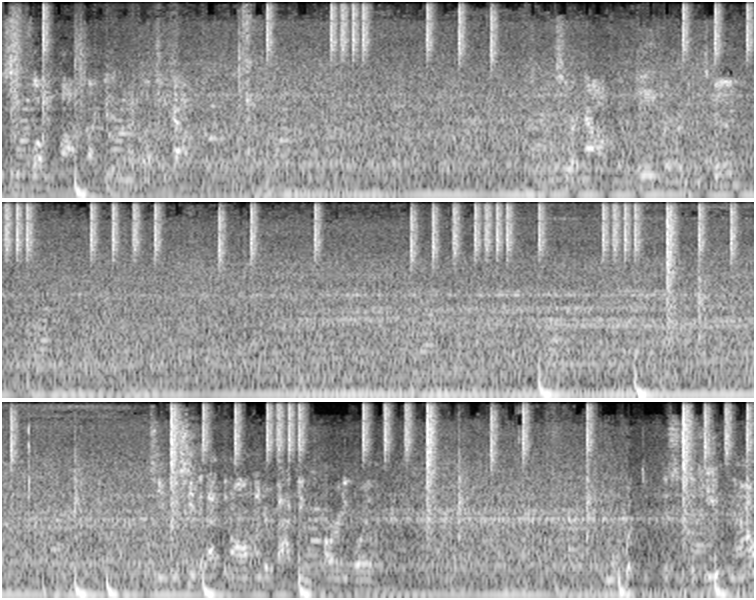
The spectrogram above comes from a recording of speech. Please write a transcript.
keep the uh, THC flowing past like it in my electric out. So right now, the leak, everything's good. So you can see the ethanol under vacuum is already boiling. And we'll put this is the heat now.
